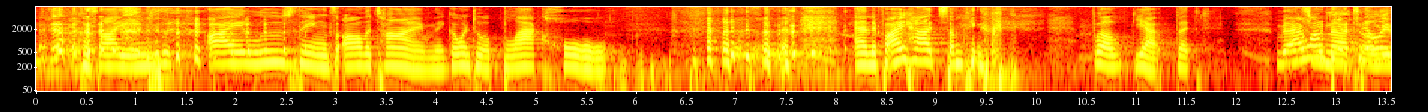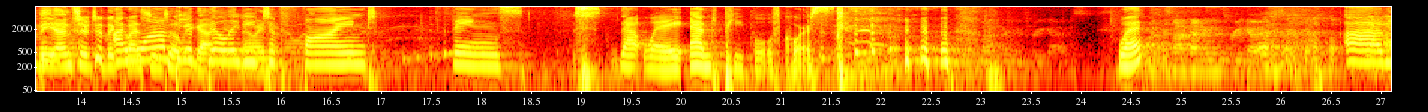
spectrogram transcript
Because I, lo- I lose things all the time. They go into a black hole. and if I had something, well, yeah, but Max I want would not tell me the ability- answer to the I question want till the we got here. ability I to find things that way and people, of course. what? Um,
